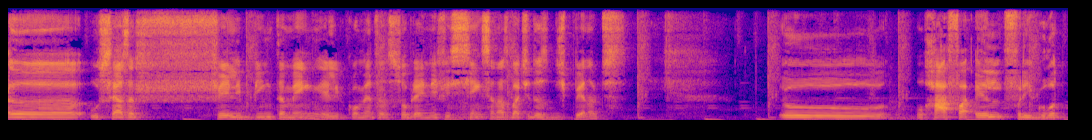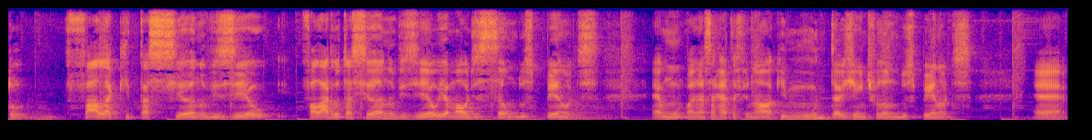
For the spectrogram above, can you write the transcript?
Uh, o César Felipim também, ele comenta sobre a ineficiência nas batidas de pênaltis. O, o Rafa El Frigoto fala que Tassiano Viseu, falar do Tassiano Viseu e a maldição dos pênaltis. É nessa reta final aqui muita gente falando dos pênaltis. É,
